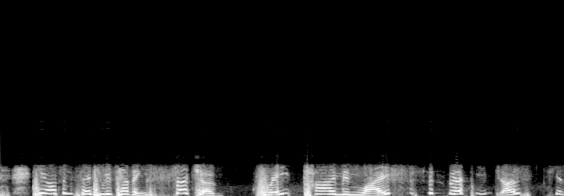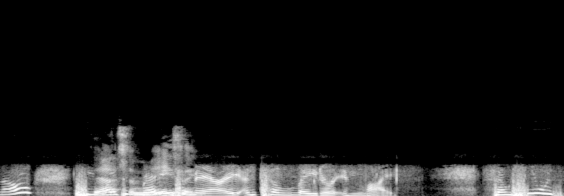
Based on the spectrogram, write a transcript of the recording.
He often said he was having such a great time in life that he just, you know, he That's wasn't ready to marry until later in life. So he was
